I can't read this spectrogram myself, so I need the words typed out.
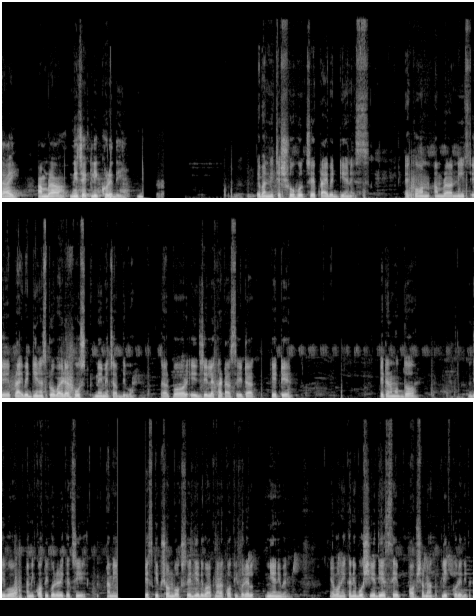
তাই আমরা নিচে ক্লিক করে দিই। এবার নিচে শো হচ্ছে প্রাইভেট ডিএনএস এখন আমরা নিচে প্রাইভেট ডিএনএস প্রোভাইডার হোস্ট নেমে চাপ দিব। তারপর এই যে লেখাটা আছে, এটা কেটে এটার মধ্যে দিব, আমি কপি করে রেখেছি, আমি ডেসক্রিপশন বক্সে দিয়ে দেবো, আপনারা কপি করে নিয়ে নেবেন। এবং এখানে বসিয়ে দিয়ে সেভ অপশানে ক্লিক করে দিবেন।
